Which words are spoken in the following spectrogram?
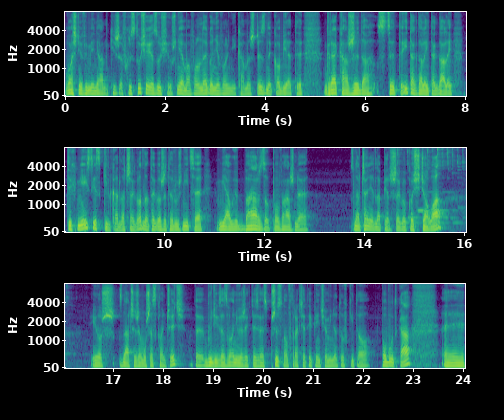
właśnie wymienianki, że w Chrystusie Jezusie już nie ma wolnego niewolnika, mężczyzny, kobiety, Greka, Żyda, Scyty itd., tak itd. Tak Tych miejsc jest kilka. Dlaczego? Dlatego, że te różnice miały bardzo poważne znaczenie dla pierwszego kościoła. Już znaczy, że muszę skończyć. Budzik zadzwonił, jeżeli ktoś z Was przysnął w trakcie tej pięciominutówki, to pobudka. Y,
